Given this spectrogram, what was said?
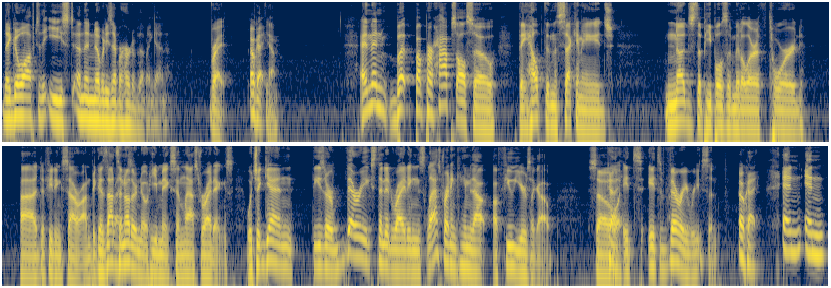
they go off to the east, and then nobody's ever heard of them again. Right. Okay. Yeah. And then, but but perhaps also they helped in the Second Age nudge the peoples of Middle Earth toward uh, defeating Sauron, because that's Right. another note he makes in Last Writings. Which again, these are very extended writings. Last Writing came out a few years ago, so Okay. it's it's very recent. Okay, and and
